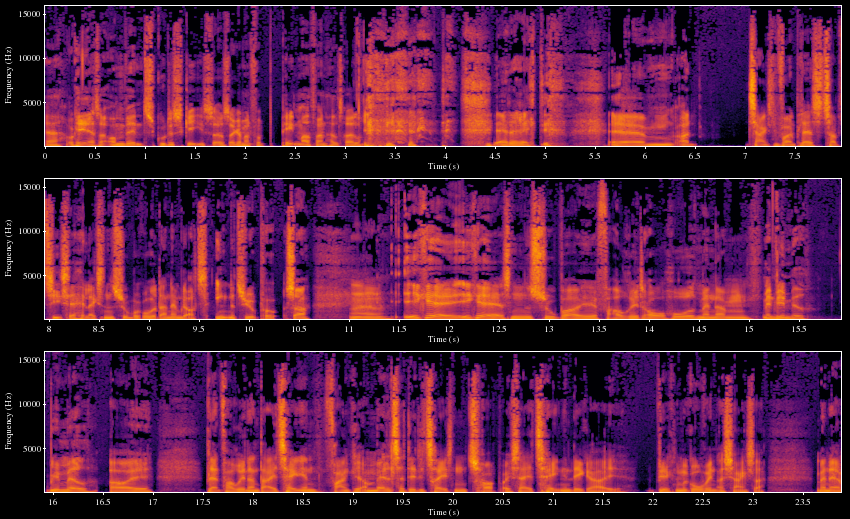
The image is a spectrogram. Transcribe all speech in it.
Ja, okay, altså omvendt skulle det ske, så, så kan man få pænt meget for en halv triller. Ja, det er rigtigt. Øhm, og chancen for en plads i top 10 ser heller ikke sådan super god. Der er nemlig odds 21 på. Så ja. ikke, ikke sådan super øh, favorit overhovedet, men øhm, Men vi er med. vi er med. Og øh, blandt favoritterne, der er Italien, Frankrig og Malta. Det er de tre sådan top, og især Italien ligger øh, virkelig med gode vinderchancer. Men øh,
